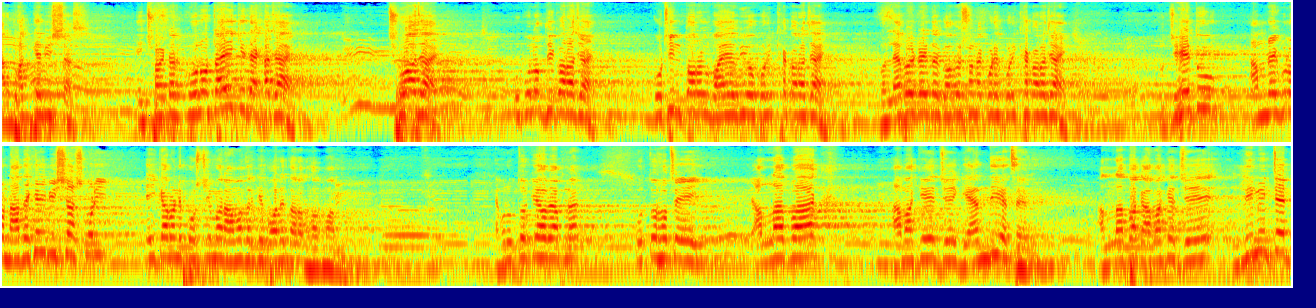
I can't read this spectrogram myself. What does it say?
আর ভাগ্যে বিশ্বাস, এই ছয়টার কোনোটাই কি দেখা যায়, ছোঁয়া যায়, উপলব্ধি করা যায়, কঠিন তরল বায়বীয় পরীক্ষা করা যায় বা ল্যাবরেটরিতে গবেষণা করে পরীক্ষা করা যায়? যেহেতু আমরা এগুলো না দেখেই বিশ্বাস করি এই কারণে পশ্চিমবঙ্গ আমাদেরকে বলে তারা ধর্মান্ধ। এখন উত্তর কি হবে আপনার? উত্তর হচ্ছে এই, আল্লাহ পাক আমাকে যে জ্ঞান দিয়েছেন, আল্লাহ পাক আমাকে যে লিমিটেড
